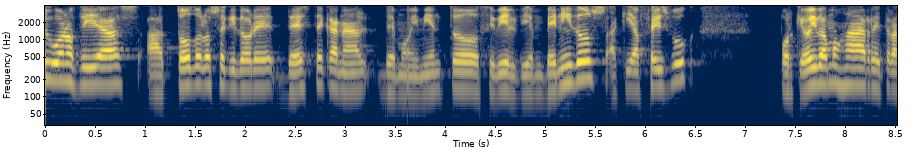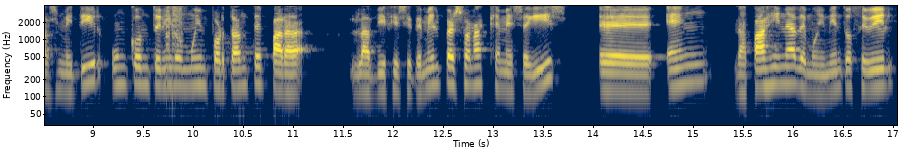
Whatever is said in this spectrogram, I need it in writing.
buenos días a todos los seguidores de este canal de Movimiento Civil. Bienvenidos aquí a Facebook porque hoy vamos a retransmitir un contenido muy importante para las 17.000 personas que me seguís eh, en la página de Movimiento Civil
